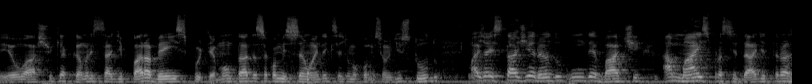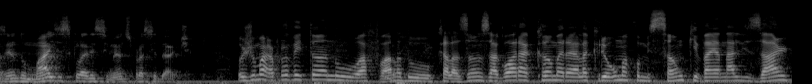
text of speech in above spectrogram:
eu acho que a Câmara está de parabéns por ter montado essa comissão, ainda que seja uma comissão de estudo, mas já está gerando um debate a mais para a cidade, trazendo mais esclarecimentos para a cidade. Ô Gilmar, aproveitando a fala do Calazans, agora a Câmara ela criou uma comissão que vai analisar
